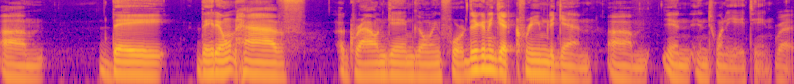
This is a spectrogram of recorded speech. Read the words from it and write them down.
Um, they they don't have a ground game going forward. They're going to get creamed again um, in in 2018. Right.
